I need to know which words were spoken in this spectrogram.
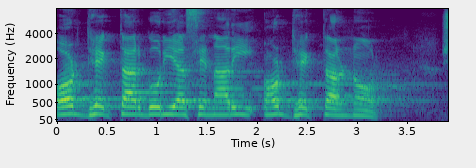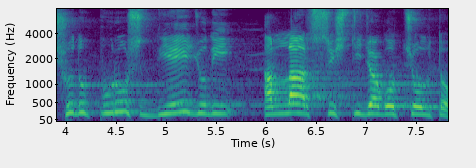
অর্ধেক তার গড়িয়াছে নারী, অর্ধেক তার নর। শুধু পুরুষ দিয়েই যদি আল্লাহর সৃষ্টি জগৎ চলতো,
